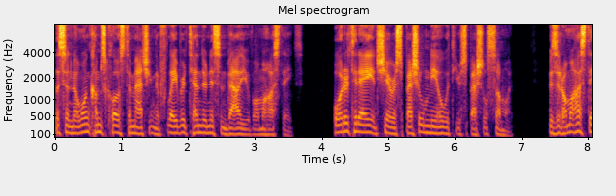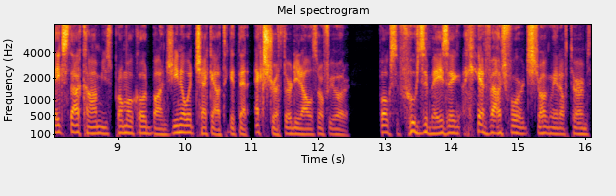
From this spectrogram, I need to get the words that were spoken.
Listen, no one comes close to matching the flavor, tenderness, and value of Omaha Steaks. Order today and share a special meal with your special someone. Visit omahasteaks.com. Use promo code Bongino at checkout to get that extra $30 off your order. Folks, the food's amazing. I can't vouch for it strongly enough terms.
